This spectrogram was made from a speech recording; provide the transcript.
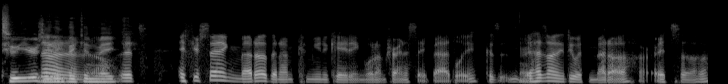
two years, No, you think no, they can no, no. make? It's if you're saying meta, then I'm communicating what I'm trying to say badly because it, Right. it has nothing to do with meta. It's uh,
